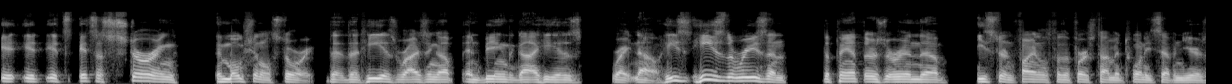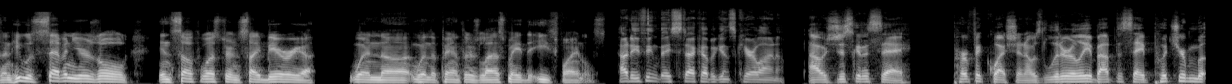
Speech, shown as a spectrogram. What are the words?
it, it it's it's a stirring emotional story that that he is rising up and being the guy he is right now. He's he's the reason the Panthers are in the Eastern Finals for the first time in 27 years, and he was seven years old in southwestern Siberia when uh, when the Panthers last made the East Finals. How do you think they stack up against Carolina? I was just gonna say, perfect question. I was literally about to say, put your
